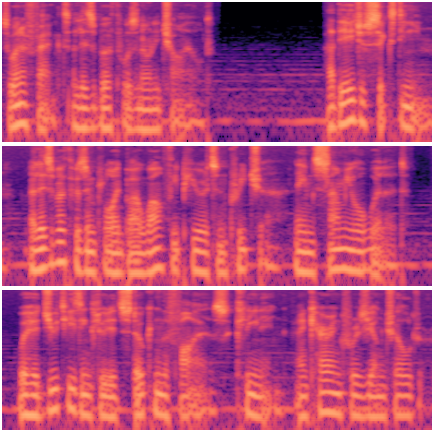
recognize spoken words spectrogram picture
so in effect, Elizabeth was an only child. At the age of 16, Elizabeth was employed by a wealthy Puritan preacher named Samuel Willard, where her duties included stoking the fires, cleaning, and caring for his young children.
